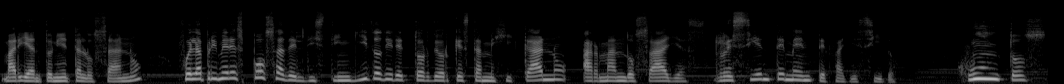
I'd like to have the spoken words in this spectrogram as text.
María Antonieta Lozano fue la primera esposa del distinguido director de orquesta mexicano Armando Sayas, recientemente fallecido. Juntos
